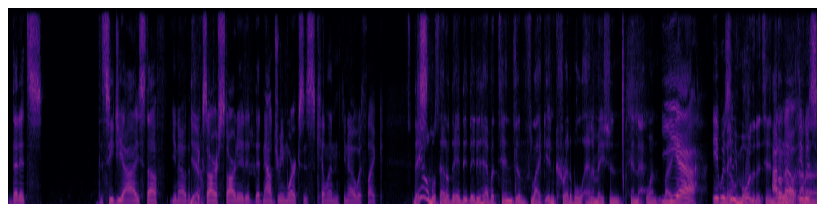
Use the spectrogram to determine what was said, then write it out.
that it's the CGI stuff. You know, the Yeah. Pixar started it, that now DreamWorks is killing. You know, with like they almost had a they did they did have a tinge of like incredible animation in that one. Like yeah, it was. maybe more than a tinge. I don't know. It kinda- was.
